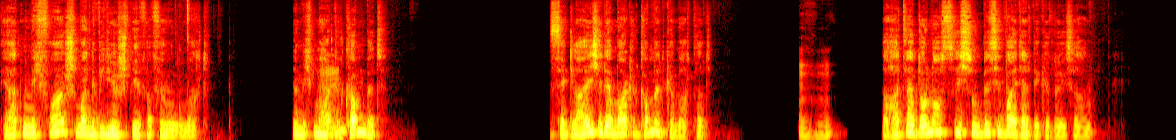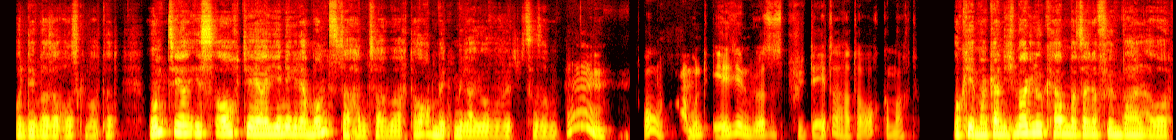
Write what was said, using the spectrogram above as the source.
Er hat nämlich vorher schon mal eine Videospielverfilmung gemacht. Nämlich Mortal Mhm. Kombat. Das ist der gleiche, der Mortal Kombat gemacht hat. Mhm. Da hat er doch noch sich so ein bisschen weiterentwickelt, würde ich sagen. Von dem, was er rausgemacht hat. Und er ist auch derjenige, der Monster Hunter macht, auch mit Mila Jovovich zusammen. Hm. Oh, und Alien vs. Predator hat er auch gemacht. Okay, man kann nicht mal Glück haben bei seiner Filmwahl, aber.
